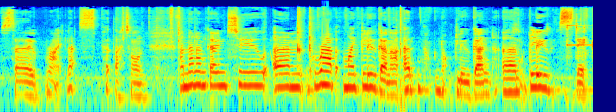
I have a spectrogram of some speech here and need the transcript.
So, right, let's put that on. And then I'm going to um, grab my glue gun, uh, not glue gun, um, glue stick.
